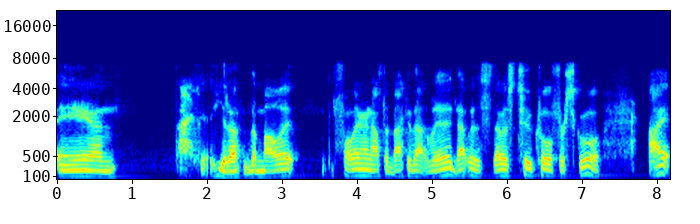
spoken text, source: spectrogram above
and you know the mullet flaring out the back of that lid that was that was too cool for school. I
